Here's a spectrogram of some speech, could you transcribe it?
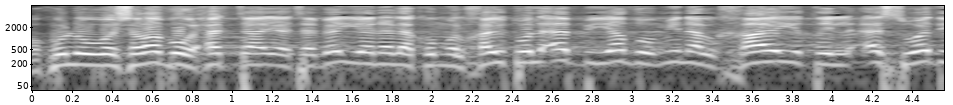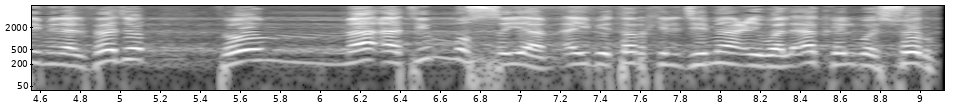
وكلوا واشربوا حتى يتبين لكم الخيط الأبيض من الخيط الأسود من الفجر ثم أتموا الصيام أي بترك الجماع والأكل والشرب.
